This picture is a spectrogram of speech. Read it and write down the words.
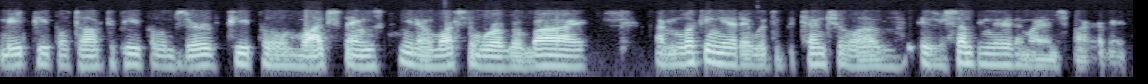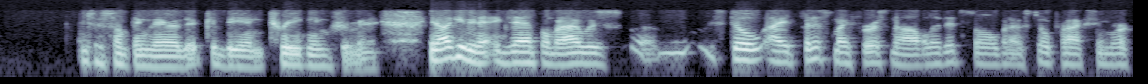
meet people, talk to people, observe people, watch things, you know, watch the world go by, I'm looking at it with the potential of is there something there that might inspire me? Is there something there that could be intriguing for me? You know, I'll give you an example. When I was um, still, I had finished my first novel, it had sold, but I was still practicing work.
